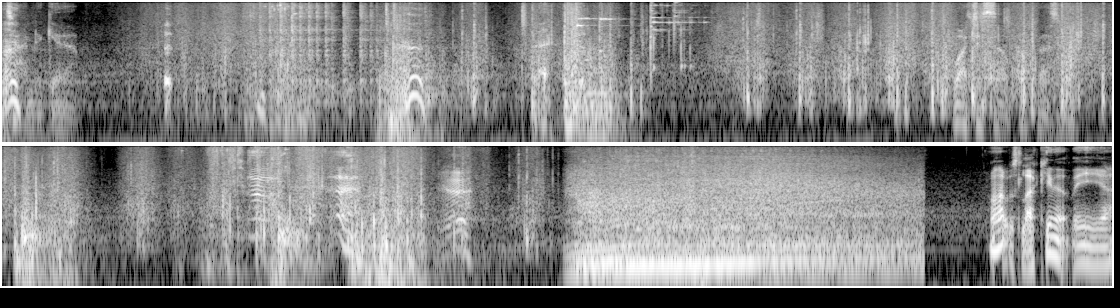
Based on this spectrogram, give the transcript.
Time to get up. Watch yourself, Professor. Well, that was lucky that the uh,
